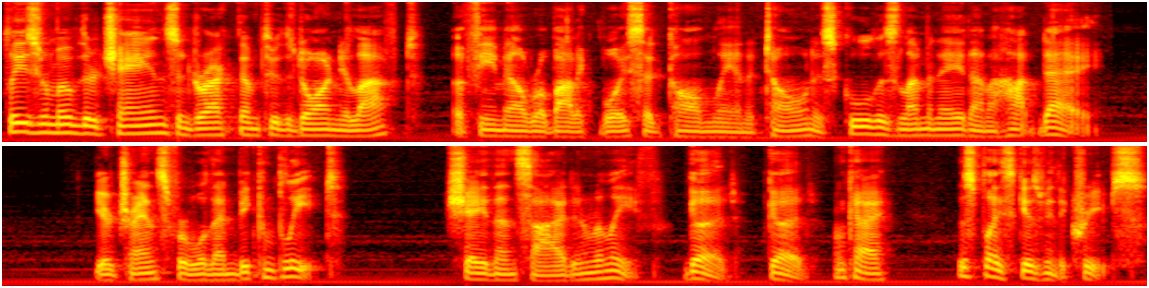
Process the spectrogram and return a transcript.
Please remove their chains and direct them through the door on your left, a female robotic voice said calmly in a tone as cool as lemonade on a hot day. Your transfer will then be complete. Shay then sighed in relief. Good, good, okay. This place gives me the creeps.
